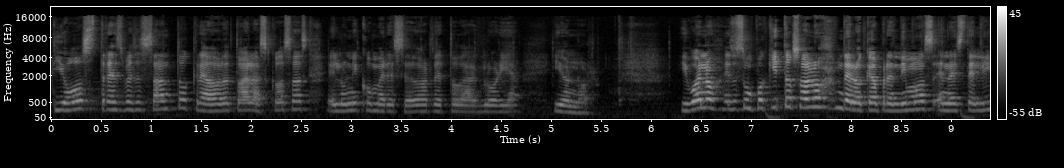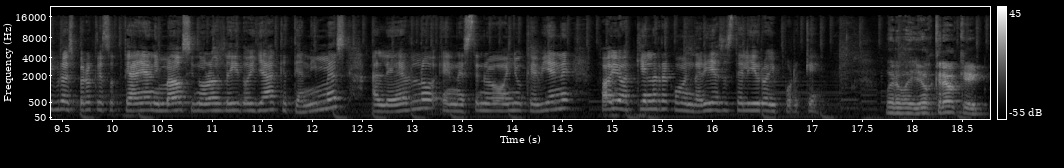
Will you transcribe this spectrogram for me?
Dios tres veces santo, creador de todas las cosas, el único merecedor de toda gloria y honor. Y bueno, eso es un poquito solo de lo que aprendimos en este libro. Espero que eso te haya animado. Si no lo has leído ya, que te animes a leerlo en este nuevo año que viene. Fabio, ¿a quién le recomendarías este libro y por qué? Bueno, pues yo creo que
